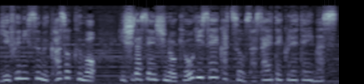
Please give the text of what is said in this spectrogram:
岐阜に住む家族も石田選手の競技生活を支えてくれています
